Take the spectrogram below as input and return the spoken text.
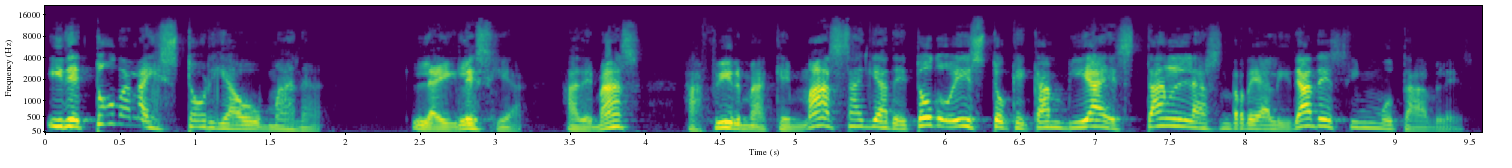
y de toda la historia humana, la Iglesia, además, afirma que más allá de todo esto que cambia están las realidades inmutables.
